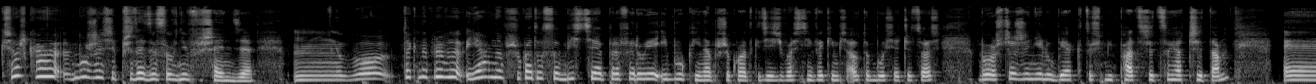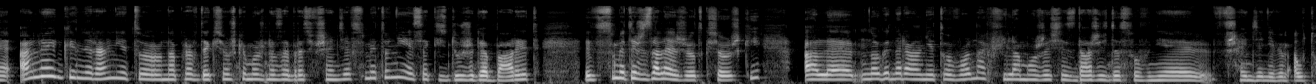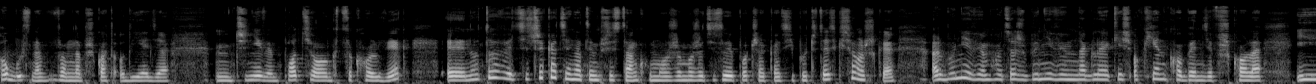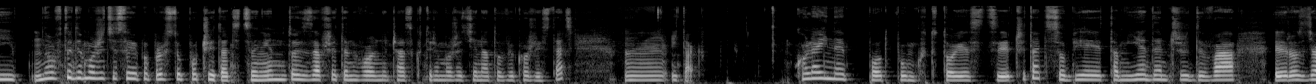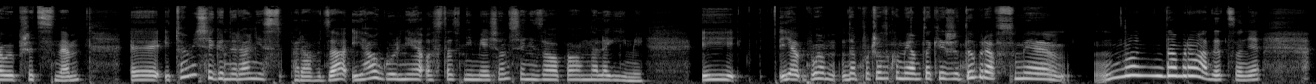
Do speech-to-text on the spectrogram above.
książka może się przydać dosłownie wszędzie, mm, bo tak naprawdę ja na przykład osobiście preferuję e-booki, na przykład gdzieś właśnie w jakimś autobusie czy coś, bo szczerze nie lubię jak ktoś mi patrzy, co ja czytam, e, ale generalnie to naprawdę książkę można zabrać wszędzie. W sumie to nie jest jakiś duży gabaryt, w sumie też zależy od książki, ale no generalnie to wolna chwila może się zdarzyć dosłownie wszędzie, nie wiem, autobus wam na przykład odjedzie, mm, czy nie wiem, pociąg, cokolwiek, y, no to wiecie, czekacie na tym przystanku, może możecie sobie poczekać i poczytać książkę, albo nie wiem, chociażby, nie wiem, nagle jakieś okienko będzie w szkole i no wtedy możecie sobie po prostu poczytać, co nie? No to jest zawsze ten wolny czas, który możecie na to wykorzystać. Mm, I tak. Kolejny podpunkt to jest y, czytać sobie tam jeden czy dwa y, rozdziały przed snem. Y, I to mi się generalnie sprawdza. Ja ogólnie ostatni miesiąc się nie załapałam na legimi. I ja byłam, na początku miałam takie, że dobra, w sumie no dam radę, co nie?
